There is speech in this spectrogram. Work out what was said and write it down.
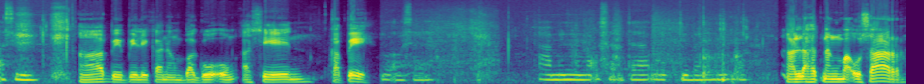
asin. Ah, bibili ka ng bagoong asin, kape. Oo sir. Amin na mausap ta ulit di ba yun sir? Ah, lahat ng mausar.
